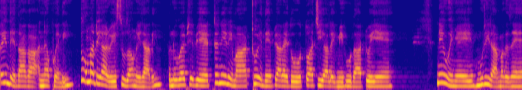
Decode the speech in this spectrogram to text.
သိမ့်တင်သားကအနက်ဖွင့်သည်သူ့အမတ်တရတွေစုဆောင်းနေကြသည်ဘလို့ပဲဖြစ်ဖြစ်တနေ့နေ့မှာထွေအိမ်တင်ပြတိုက်သို့တွားကြည့်ရလိမ့်မည်ဟုသာတွေးရင်နေ့ဝင်ကြီးမူရီတာမဂ္ဂဇင်း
